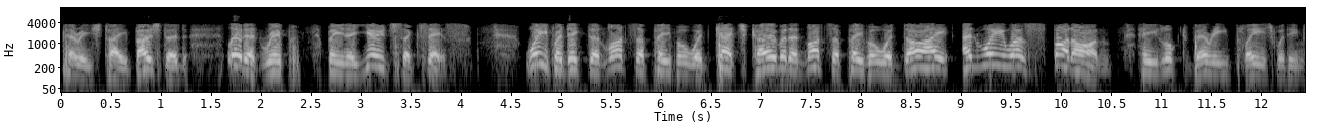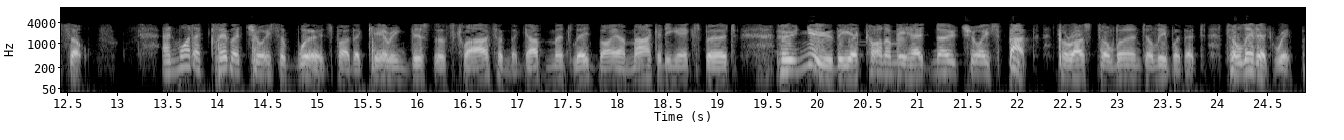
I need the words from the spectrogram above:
Perrottet boasted, Let It Rip been a huge success We predicted lots of people would catch COVID and lots of people would die, and we were spot on. He looked very pleased with himself. And what a clever choice of words by the caring business class and the government led by a marketing expert who knew the economy had no choice but for us to learn to live with it, to let it rip.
